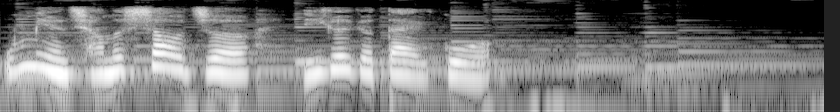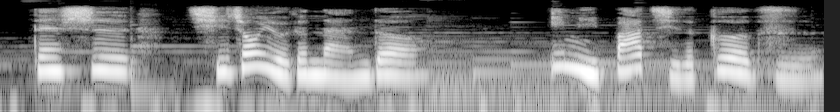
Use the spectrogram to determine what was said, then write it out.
我勉强的笑着一个个带过。但是其中有一个男的，一米八几的个子，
